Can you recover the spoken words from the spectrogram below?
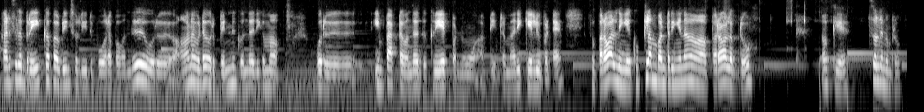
கடைசில பிரேக்கப் அப்படின்னு சொல்லிட்டு போறப்ப வந்து ஒரு ஆணை விட ஒரு பெண்ணுக்கு வந்து அதிகமா ஒரு இம்பாக்டை வந்து அது கிரியேட் பண்ணுவோம் அப்படின்ற மாதிரி கேள்விப்பட்டேன். ஸோ பரவாயில்ல நீங்க குக்லாம் பண்றீங்கன்னா பரவாயில்ல ப்ரோ. ஓகே. சொல்லுங்க ப்ரோ.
